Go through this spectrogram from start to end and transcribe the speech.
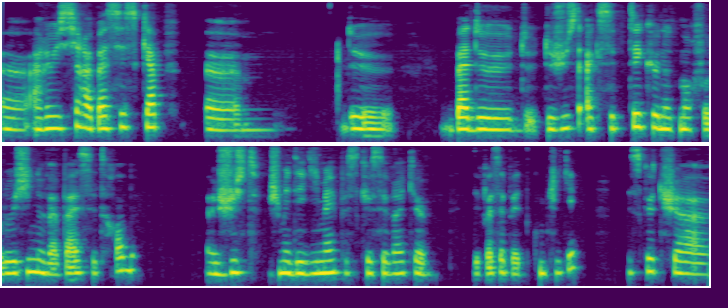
à réussir à passer ce cap de, bah de, de, de, juste accepter que notre morphologie ne va pas à cette robe? Juste, je mets des guillemets parce que c'est vrai que des fois ça peut être compliqué. Est-ce que tu as,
